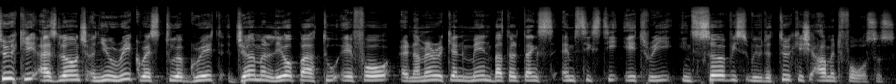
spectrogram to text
Turkey has launched a new request to upgrade German Leopard 2A4 and American main battle tanks M60A3 in service with the Turkish armed forces.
